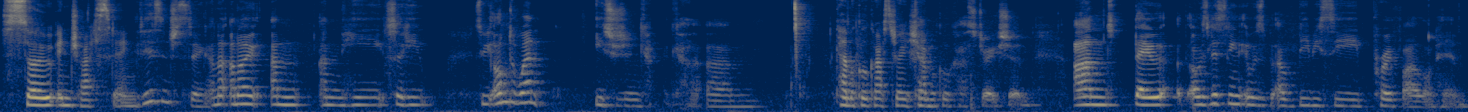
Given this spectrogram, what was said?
So interesting. It is interesting, and I, and I and and he so he so he underwent estrogen ca- ca- um, Chemical castration. chemical castration, and they I was listening. It was a BBC profile on him,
